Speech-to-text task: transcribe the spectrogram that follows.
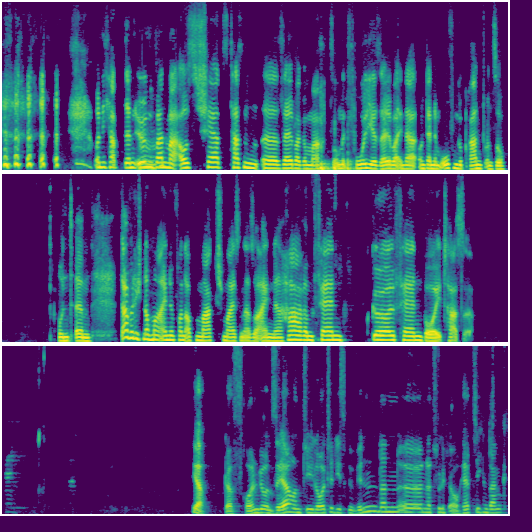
und ich habe dann irgendwann mal aus Scherz Tassen äh, selber gemacht, so mit Folie selber in der und dann im Ofen gebrannt und so. Und ähm, da würde ich noch mal eine von auf den Markt schmeißen, also eine Harem Fangirl Fanboy Tasse. Ja, da freuen wir uns sehr und die Leute, die es gewinnen, dann äh, natürlich auch. Herzlichen Dank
